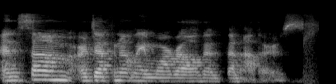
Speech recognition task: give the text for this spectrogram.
and some are definitely more relevant than others.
